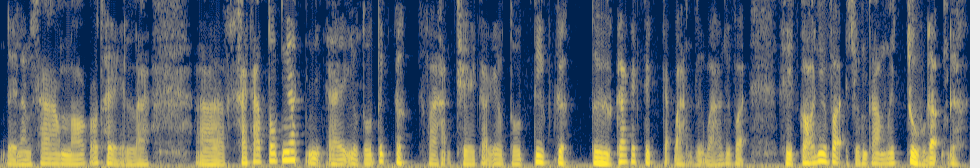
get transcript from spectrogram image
để làm sao nó có thể là à, khai thác tốt nhất những cái yếu tố tích cực và hạn chế các yếu tố tiêu cực từ các cái kịch bản dự báo như vậy thì có như vậy chúng ta mới chủ động được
